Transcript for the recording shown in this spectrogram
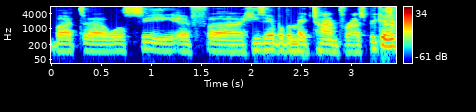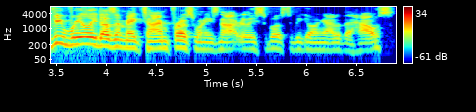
but we'll see if he's able to make time for us. Because if he really doesn't make time for us when he's not really supposed to be going out of the house,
